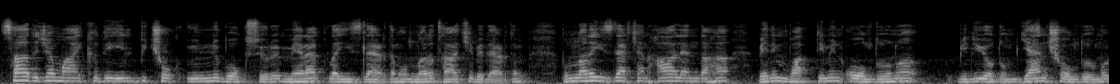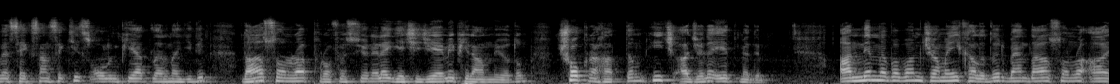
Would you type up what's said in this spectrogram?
Sadece Mike'ı değil birçok ünlü boksörü merakla izlerdim. Onları takip ederdim. Bunları izlerken halen daha benim vaktimin olduğunu biliyordum. Genç olduğumu ve 88 olimpiyatlarına gidip daha sonra profesyonele geçeceğimi planlıyordum. Çok rahattım. Hiç acele etmedim. Annem ve babam Jamaikalıdır. Ben daha sonra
